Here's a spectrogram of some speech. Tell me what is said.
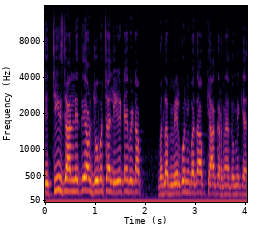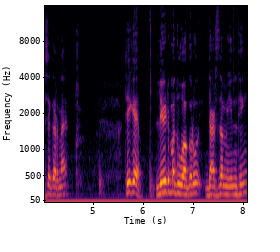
एक चीज़ जान लेते हैं, और जो बच्चा लेट है बेटा मतलब मेरे को नहीं पता आप क्या करना है, तुम्हें कैसे करना है। ठीक है? लेट मत हुआ करो दैट्स द मेन थिंग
